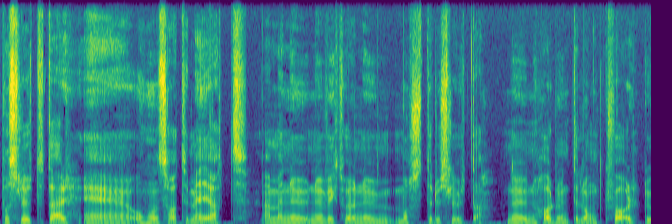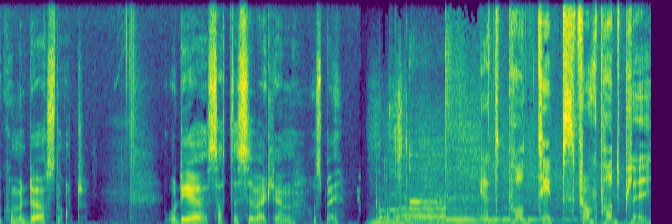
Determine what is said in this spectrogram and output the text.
på slutet där eh, och hon sa till mig att men nu, nu Victoria, nu måste du sluta. Nu, nu har du inte långt kvar, du kommer dö snart. Och det satte sig verkligen hos mig. Ett poddtips från Podplay.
